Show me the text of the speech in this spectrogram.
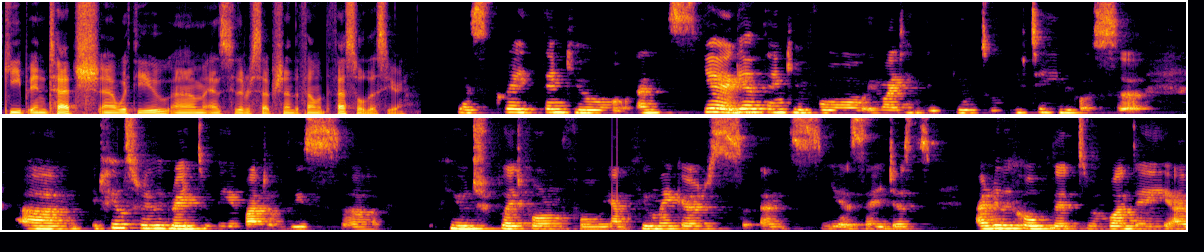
keep in touch uh, with you um, as to the reception of the film at the festival this year. Yes, great. Thank you. And yeah, again, thank you for inviting the film to NFFTY because uh, um, it feels really great to be a part of this uh, huge platform for young filmmakers. And yes, I just, I really hope that one day I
